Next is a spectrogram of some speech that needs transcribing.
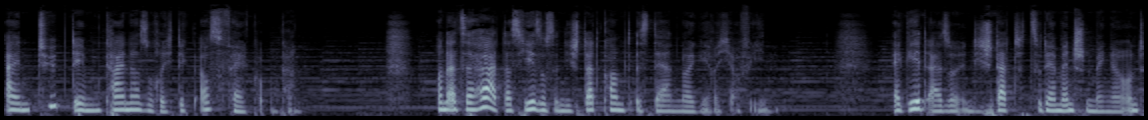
ein Typ, dem keiner so richtig aufs Feld gucken kann. Und als er hört, dass Jesus in die Stadt kommt, ist er neugierig auf ihn. Er geht also in die Stadt zu der Menschenmenge und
